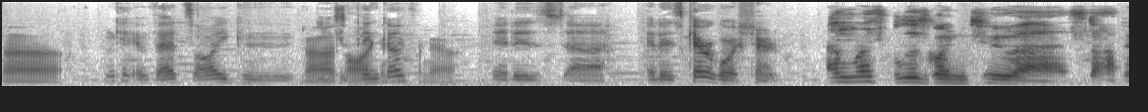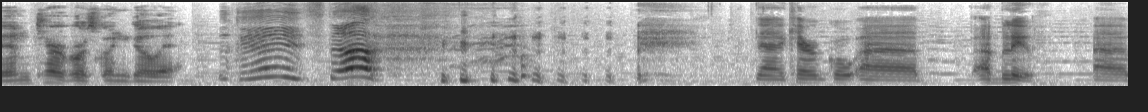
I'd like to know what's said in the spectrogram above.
Uh, Okay, if that's all you can no, you that's can all think I can of, do for now. it is uh it is Karagor's turn. Unless Blue's going to uh, stop him, Karagor's going to go in. Okay, stop. uh, Karagor, uh, uh, Blue, uh,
